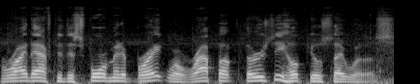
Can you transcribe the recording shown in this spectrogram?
right after this four minute break, We'll wrap up Thursday. Hope you'll stay with us.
